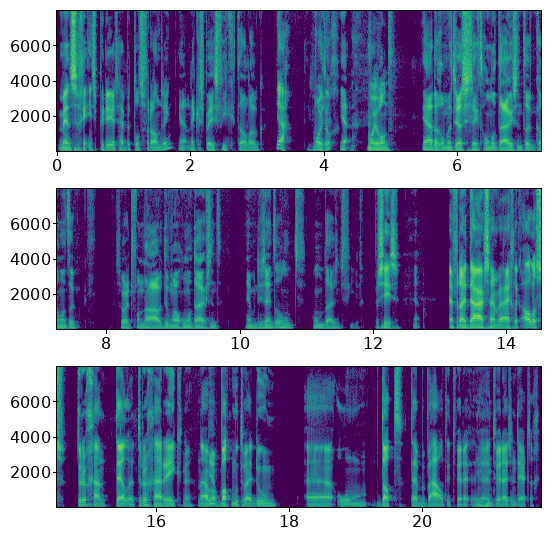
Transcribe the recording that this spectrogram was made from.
mensen geïnspireerd hebben tot verandering. ja, lekker specifiek getal ook. Ja, Die mooi toch? Ja. Mooi rond. ja, daarom je als je zegt 100.000, dan kan het ook een soort van, nou, doe maar 100.000. Nee, maar die zijn toch 100 100.004. Precies. Ja. En vanuit daar zijn we eigenlijk alles terug gaan tellen, terug gaan rekenen. Nou, Ja. wat moeten wij doen eh, om dat te hebben behaald in tweede- eh, Mhm. 2030?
